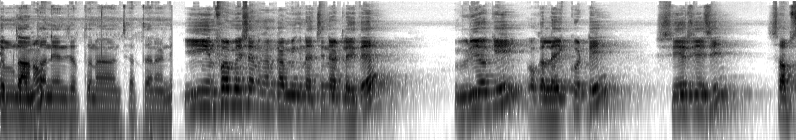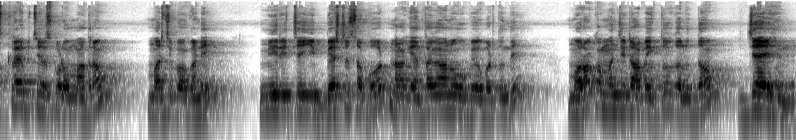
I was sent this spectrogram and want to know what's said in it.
చెప్తాను. నేను చెప్తున్నా చెప్తానండి. ఈ ఇన్ఫర్మేషన్ కనుక మీకు నచ్చినట్లయితే వీడియోకి ఒక లైక్ కొట్టి షేర్ చేసి సబ్స్క్రైబ్ చేసుకోవడం మాత్రం మర్చిపోకండి. మీరు ఇచ్చే ఈ బెస్ట్ సపోర్ట్ నాకు ఎంతగానో ఉపయోగపడుతుంది. మరొక మంచి టాపిక్తో కలుద్దాం. జై హింద్.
